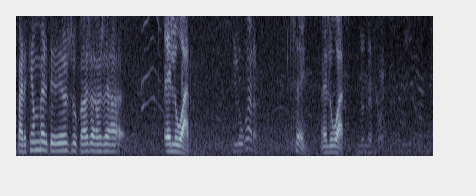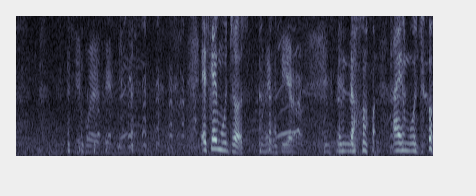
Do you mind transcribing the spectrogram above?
parecía un vertedero su casa, o sea, El lugar, ¿El lugar? sí, el lugar. ¿Dónde fue? Se puede decir. Es que hay muchos. Un entierro. No, hay muchos.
